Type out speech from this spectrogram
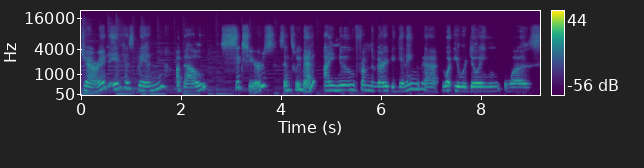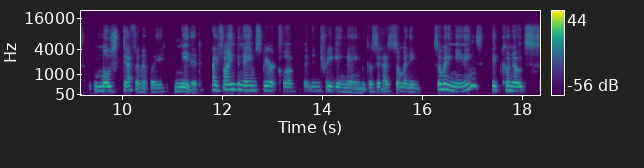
Jared, it has been about six years since we met. I knew from the very beginning that what you were doing was most definitely needed. I find the name Spirit Club an intriguing name because it has so many so many meanings. It connotes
